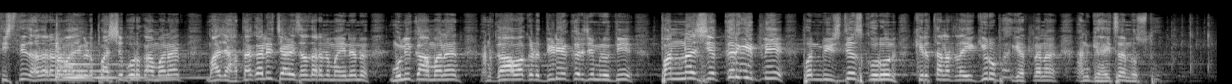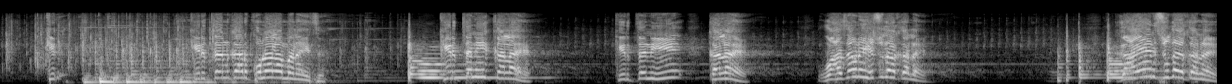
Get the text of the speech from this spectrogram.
तीस तीस हजारानं माझ्याकडे पाचशे पोरं कामाला आहेत. माझ्या हाताखाली चाळीस हजारानं महिन्यानं मुली कामाला आहेत. आणि गावाकडे दीड एकर जमीन होती. पन्नास एकर घेतली. पण बिझनेस करून कीर्तनातला एकही रुपया घेतला ना आणि घ्यायचा नसतो. किर कीर्तनकार कोणाला म्हणायचं? कीर्तन ही कला आहे. कीर्तन ही कला आहे. वाजवणं हे सुद्धा कला आहे. गायन सुद्धा कला आहे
